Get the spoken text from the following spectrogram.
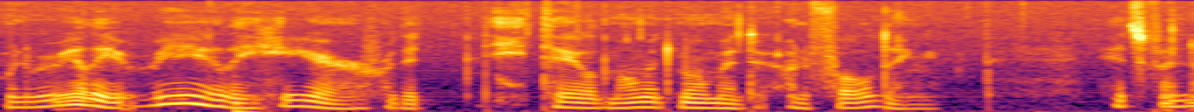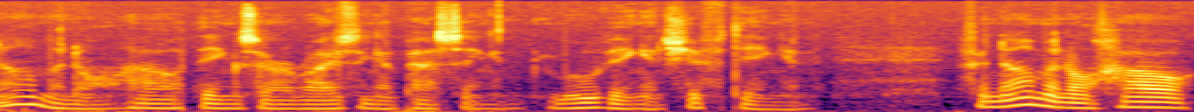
when we really, really hear for the detailed moment-moment unfolding, it's phenomenal how things are arising and passing and moving and shifting and phenomenal how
